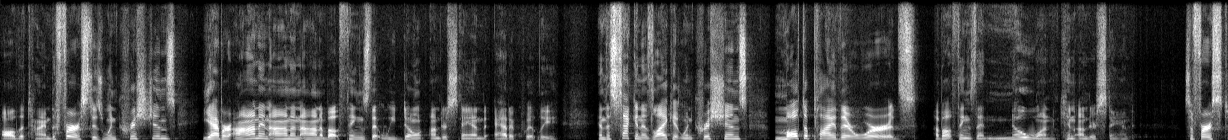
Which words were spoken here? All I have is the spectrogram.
all the time. The first is when Christians yabber on and on and on about things that we don't understand adequately. And the second is like it when Christians multiply their words about things that no one can understand. So, first,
